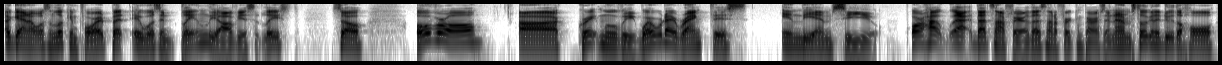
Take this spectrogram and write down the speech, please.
Again, I wasn't looking for it, but it wasn't blatantly obvious at least. So overall, uh, great movie. Where would I rank this in the MCU? Or how? Uh, that's not fair. That's not a fair comparison. And I'm still gonna do the whole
